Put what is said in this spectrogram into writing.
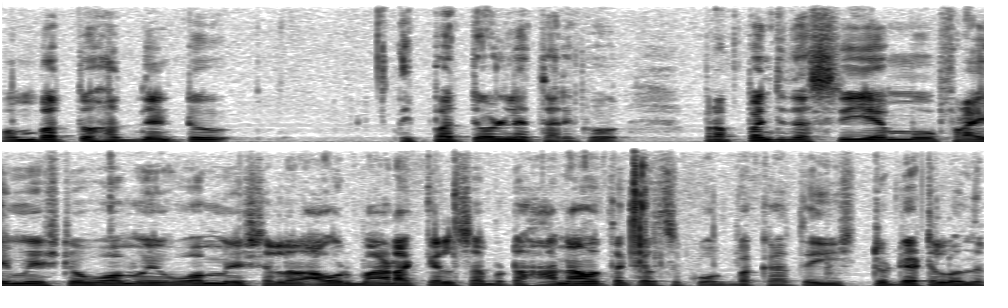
ಒಂಬತ್ತು ಹದಿನೆಂಟು, ಇಪ್ಪತ್ತೇಳನೇ ತಾರೀಕು. ಪ್ರಪಂಚದ C M prime minister, home home minister ಎಲ್ಲ ಅವ್ರು ಮಾಡೋ ಕೆಲಸ ಬಿಟ್ಟು ಅನಾಹುತ ಕೆಲಸಕ್ಕೆ ಹೋಗ್ಬೇಕಾಗತ್ತೆ. ಇಷ್ಟು ಡೇಟಲ್ಲಿ ಒಂದು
